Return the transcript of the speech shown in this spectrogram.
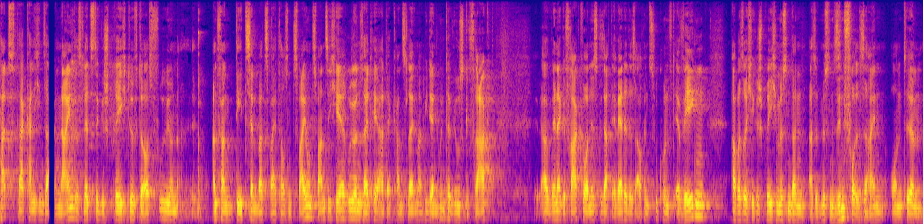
hat. Da kann ich Ihnen sagen, nein, das letzte Gespräch dürfte aus früheren äh, Anfang Dezember 2022 herrühren. Seither hat der Kanzler immer wieder in Interviews gefragt, äh, wenn er gefragt worden ist, gesagt, er werde das auch in Zukunft erwägen. Aber solche Gespräche müssen dann, also müssen sinnvoll sein. Und ähm,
